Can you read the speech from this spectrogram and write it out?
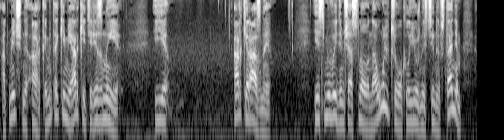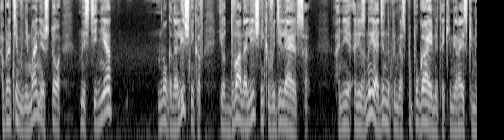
отмечены арками, такими арки эти резные. И арки разные. Если мы выйдем сейчас снова на улицу, около южной стены встанем, обратим внимание, что на стене много наличников, и вот два наличника выделяются. Они резные, один, например, с попугаями, такими райскими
